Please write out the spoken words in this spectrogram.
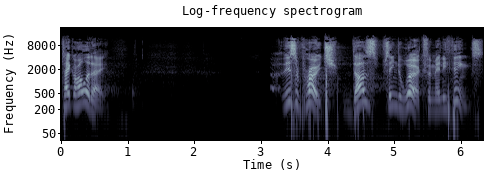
take a holiday this approach does seem to work for many things.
